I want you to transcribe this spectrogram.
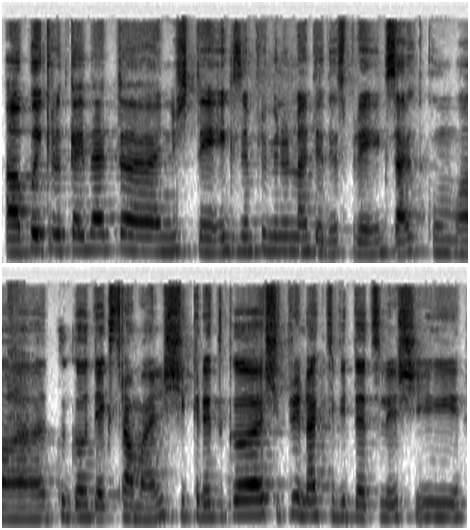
Apoi cred că ai dat uh, niște exemple minunate despre exact cum uh, to go the extra mile și cred că și prin activitățile și uh,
